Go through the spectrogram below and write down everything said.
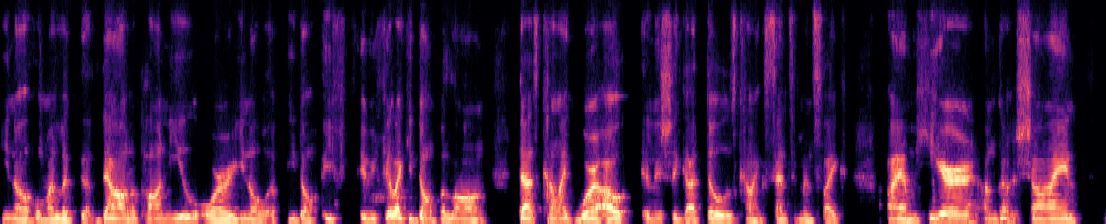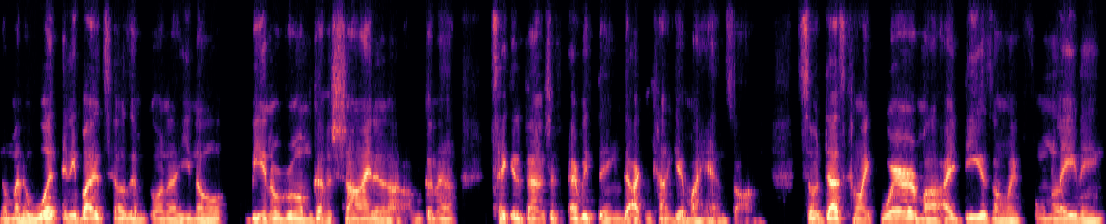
you know, who might look down upon you, or you know, if you don't, if if you feel like you don't belong, that's kind of like where I initially got those kind of sentiments, like I am here, I'm gonna shine no matter what anybody tells me, I'm gonna, you know, be in a room, I'm gonna shine and I'm gonna take advantage of everything that I can kind of get my hands on. So that's kind of like where my ideas on like formulating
